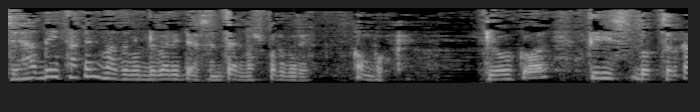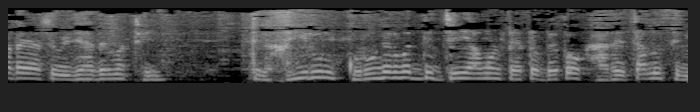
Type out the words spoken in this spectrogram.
জেহাদেই থাকেন, মাঝে মধ্যে বাড়িতে আসেন, চার মাস পরে পরে কমপক্ষে। কেউ কেউ তিরিশ বছর কাটায় আসে ওই জেহাদের মাঠেই খাইরুল করুণের মধ্যে যে আমলটা এত ব্যাপক হারে চালু ছিল,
